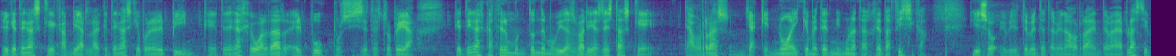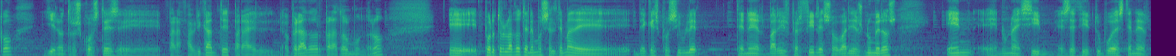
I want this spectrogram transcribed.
el que tengas que cambiarla, el que tengas que poner el PIN, que te tengas que guardar el PUC por si se te estropea, que tengas que hacer un montón de movidas varias de estas que te ahorras ya que no hay que meter ninguna tarjeta física. Y eso evidentemente también ahorra en tema de plástico y en otros costes eh, para fabricantes, para el operador, para todo el mundo. ¿no? Eh, por otro lado tenemos el tema de, que es posible tener varios perfiles o varios números en, una eSIM. Es decir, tú puedes tener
